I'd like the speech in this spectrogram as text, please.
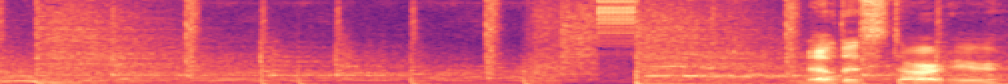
Ooh. Love the start here.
